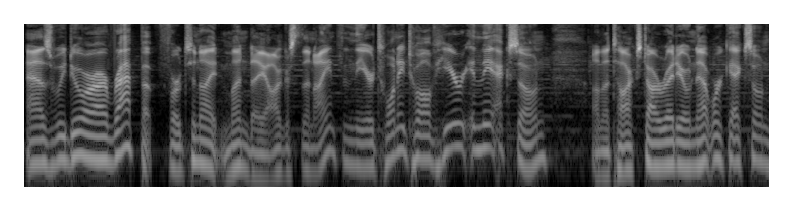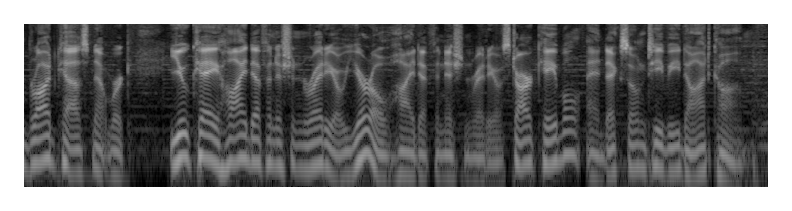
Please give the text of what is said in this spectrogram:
as we do our wrap up for tonight, Monday, August the 9th, in the year 2012, here in the Zone on the Talkstar Radio Network, Zone Broadcast Network, UK High Definition Radio, Euro High Definition Radio, Star Cable, and XZoneTV.com.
